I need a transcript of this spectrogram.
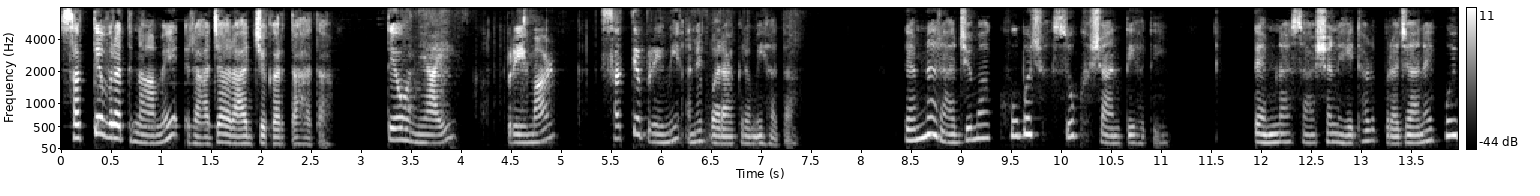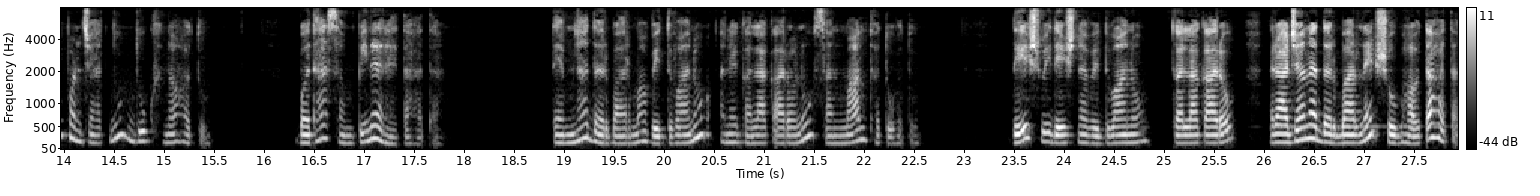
સત્યવ્રત નામે રાજા રાજ્ય કરતા હતા. તેઓ ન્યાયી, પ્રેમાળ, સત્યપ્રેમી અને પરાક્રમી હતા. તેમના રાજ્યમાં ખૂબ જ સુખ શાંતિ હતી. તેમના શાસન હેઠળ પ્રજાને કોઈ પણ જાતનું દુઃખ ન હતું. બધા સંપીને રહેતા હતા. તેમના દરબારમાં વિદ્વાનો અને કલાકારોનું સન્માન થતું હતું. દેશ વિદેશના વિદ્વાનો, કલાકારો રાજાના દરબારને શોભાવતા હતા.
